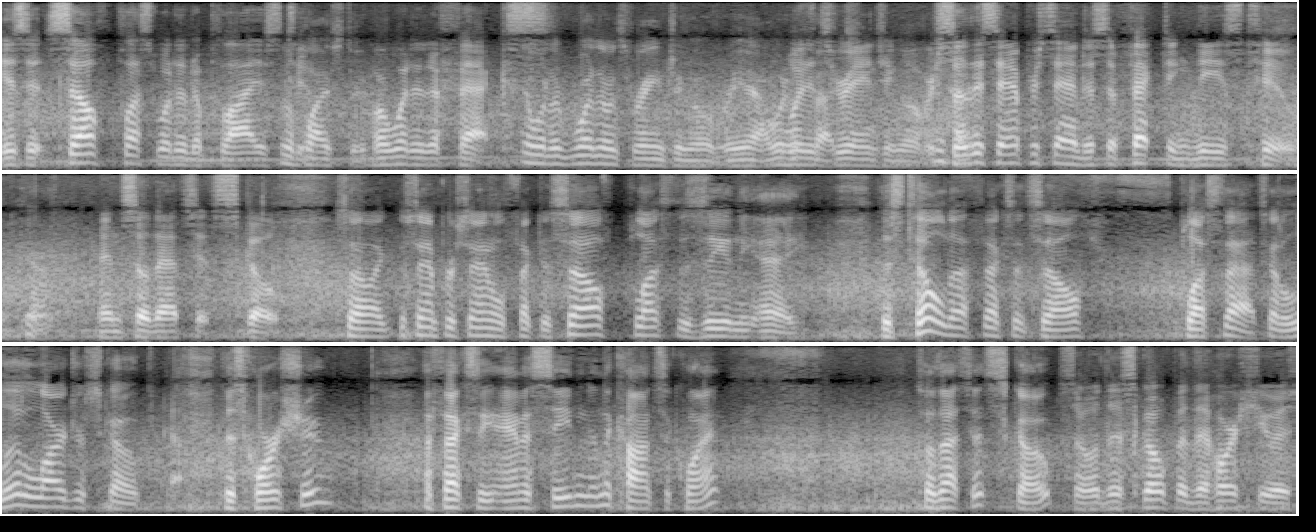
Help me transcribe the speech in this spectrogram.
is itself plus what it applies It to, applies to. or what it affects, And what, it- what it's ranging over, yeah. What, it what it's ranging over. So this ampersand is affecting these two, Yeah. and so that's its scope. So like this ampersand will affect itself plus the Z and the A. This tilde affects itself plus that. It's got a little larger scope. Yeah. This horseshoe affects the antecedent and the consequent. So that's its scope. So the scope of the horseshoe is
